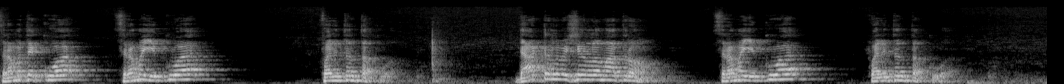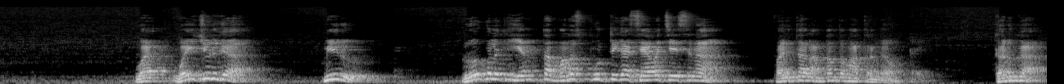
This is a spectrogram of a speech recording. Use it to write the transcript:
శ్రమ తక్కువ శ్రమ ఎక్కువ ఫలితం తక్కువ. డాక్టర్ల విషయంలో మాత్రం శ్రమ ఎక్కువ ఫలితం తక్కువ. వైద్యుడిగా మీరు రోగులకి ఎంత మనస్ఫూర్తిగా సేవ చేసినా ఫలితాలు అంతంత మాత్రంగా ఉంటాయి. కనుక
